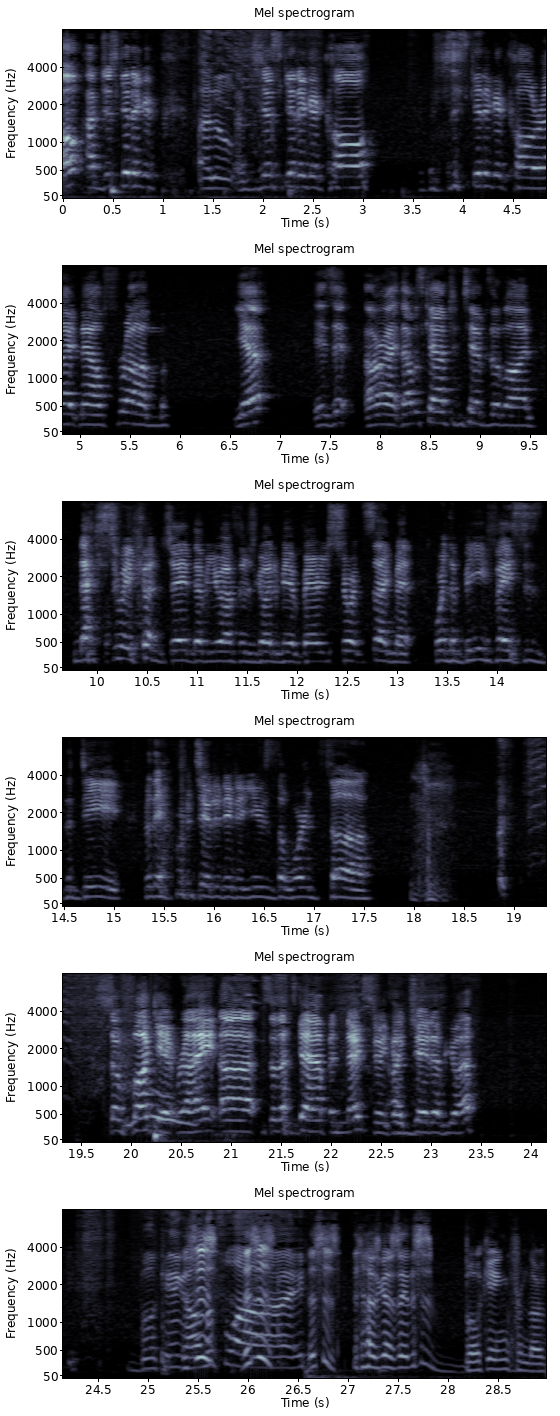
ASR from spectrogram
Oh, I'm just getting a. I don't. I'm just getting a call. I'm just getting a call right now from. Yep. Is it? Alright, that was Captain Tibbs in line. Next week on JWF, there's going to be a very short segment where the B faces the D for the opportunity to use the word the. So fuck it, right? Uh, so that's gonna happen next week on JWF. Booking This on is, the fly. this is this is I was gonna say this is booking from the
